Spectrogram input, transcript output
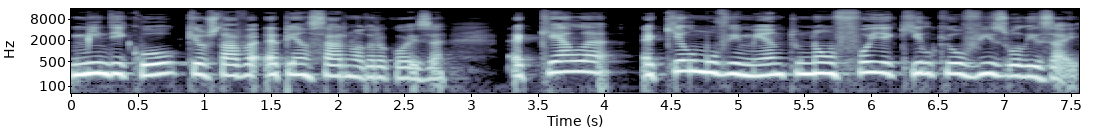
me indicou que eu estava a pensar noutra coisa. Aquela, aquele movimento não foi aquilo que eu visualizei.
